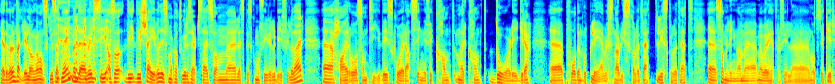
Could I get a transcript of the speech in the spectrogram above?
Det var en veldig lang og vanskelig setning, men det vil si altså de, de skeive, de som har kategorisert seg som eh, lesbisk, homofil eller bifile der, eh, har òg samtidig scora signifikant, markant dårligere eh, på den opplevelsen av livskvalitet, livskvalitet sammenligna med, med våre heterofile måtstykker.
